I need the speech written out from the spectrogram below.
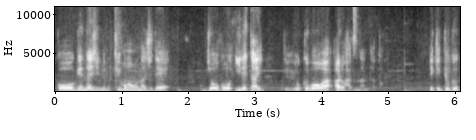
こう現代人でも基本は同じで情報を入れたいっていう欲望はあるはずなんだと。で結局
